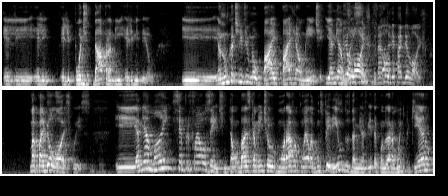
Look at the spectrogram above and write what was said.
ele, ele, ele pôde dar para mim, ele me deu. E eu nunca tive o meu pai, pai realmente, e a minha mãe. Biológico, né? Não teve pai biológico. Mas pai biológico, isso. E a minha mãe sempre foi ausente, então basicamente eu morava com ela alguns períodos da minha vida quando eu era muito pequeno,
